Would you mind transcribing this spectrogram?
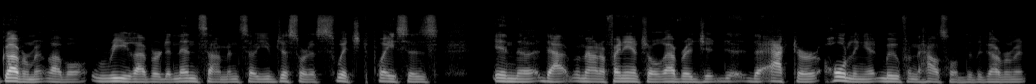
government level relevered and then some, and so you've just sort of switched places in the that amount of financial leverage. The actor holding it moved from the household to the government.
